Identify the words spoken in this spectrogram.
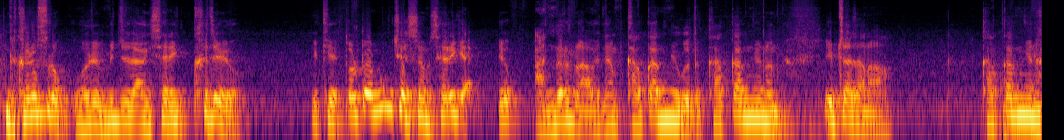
근데 그럴수록 오히려 민주당이 세력이 커져요. 이렇게 똘똘 뭉쳐있으면 세력이 안 늘어나. 왜냐면 갑각류거든. 갑각류는 입자잖아. 갑각류는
